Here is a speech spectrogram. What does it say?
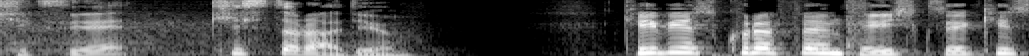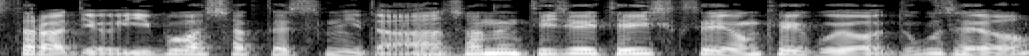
데이식스의 키스 더 라디오. KBS 쿨 FM 데이식스의 키스 더 라디오 2부가 시작됐습니다. 저는 DJ 데이식스의 영케이고요. 누구세요?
